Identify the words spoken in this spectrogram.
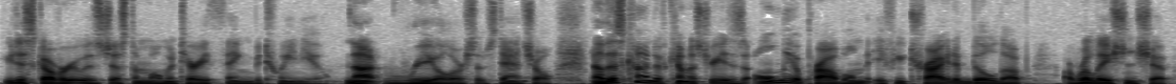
you discover it was just a momentary thing between you, not real or substantial. Now, this kind of chemistry is only a problem if you try to build up a relationship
